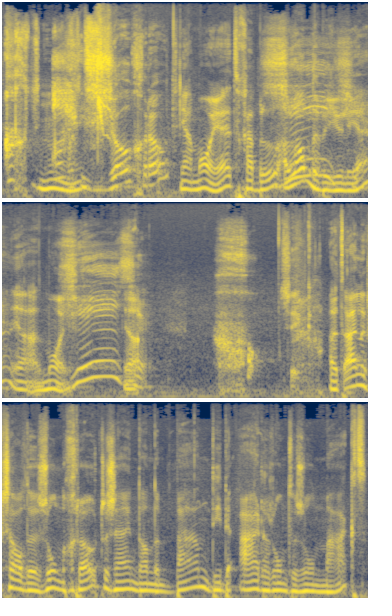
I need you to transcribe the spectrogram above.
Ach, Mm. Is echt? die zo groot? Ja, mooi hè. Het gaat landen bij jullie hè. Ja, mooi. Jeetje. Ja. Goh. Sick. Uiteindelijk zal de zon groter zijn dan de baan die de aarde rond de zon maakt.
